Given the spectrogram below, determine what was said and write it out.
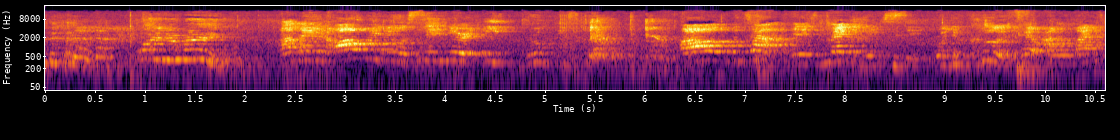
them? What do you mean? I mean, all we do is sit here and eat cake. All the time. And it's making me sick. Well, you could help. I don't like it.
